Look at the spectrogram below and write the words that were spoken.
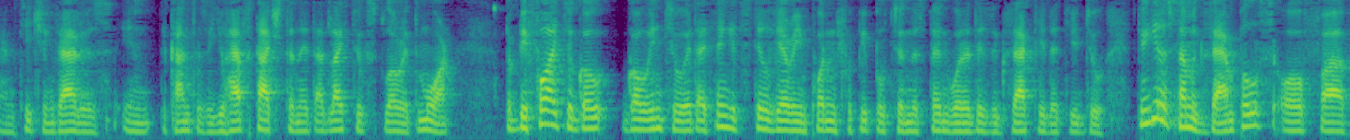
and teaching values in the context. You have touched on it. I'd like to explore it more. But before I to go go into it, I think it's still very important for people to understand what it is exactly that you do. Can you give us some examples of uh,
